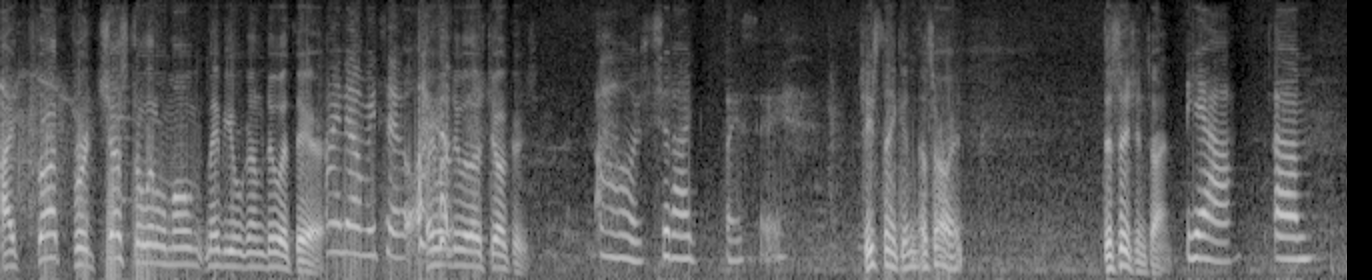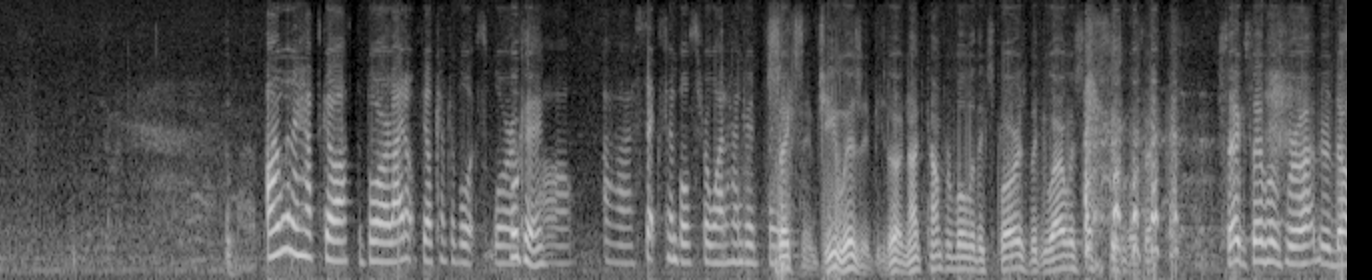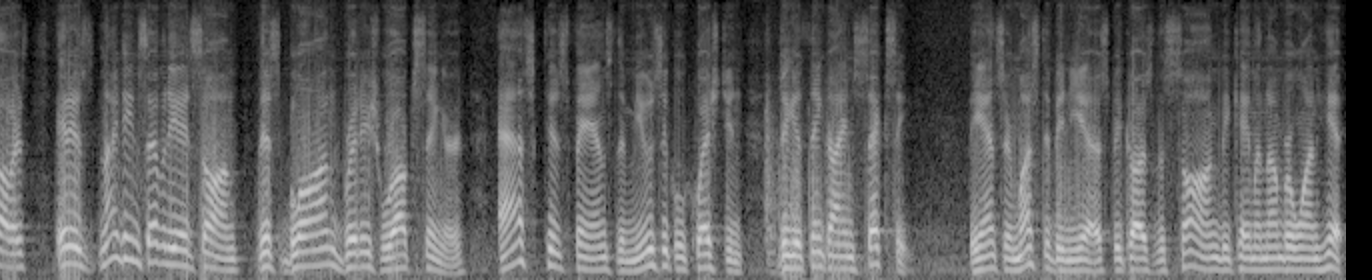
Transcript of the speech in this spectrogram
I thought for just a little moment maybe you were going to do it there. I know, me too. What do you want to do with those jokers? oh, should I? I see. She's thinking. That's all right. Decision time. Yeah. Um, I'm going to have to go off the board. I don't feel comfortable exploring Okay. at all. Uh, sex symbols for 100, please. Sex, gee whiz, if you're not comfortable with explorers, but you are with sex symbols. right? sex symbols for $100. In his 1978 song, this blonde British rock singer asked his fans the musical question, do you think I'm sexy? The answer must have been yes, because the song became a number one hit.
